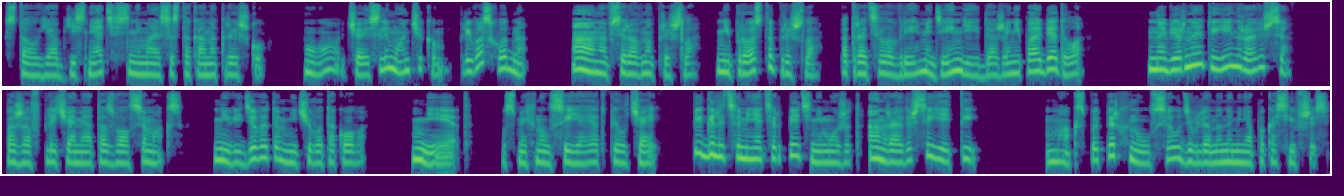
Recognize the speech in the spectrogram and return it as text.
Стал я объяснять, снимая со стакана крышку. О, чай с лимончиком. Превосходно. А она все равно пришла. Не просто пришла. Потратила время, деньги и даже не пообедала. Наверное, ты ей нравишься, — пожав плечами, отозвался Макс, не видя в этом ничего такого. «Нет», — усмехнулся я и отпил чай. «Пигалица меня терпеть не может, а нравишься ей ты». Макс поперхнулся, удивленно на меня покосившись.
